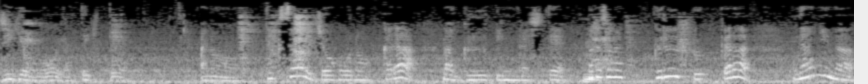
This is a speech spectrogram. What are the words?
事業をやってきてあのたくさんある情報のから、まあ、グルーピングしてまたそのグループから何が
